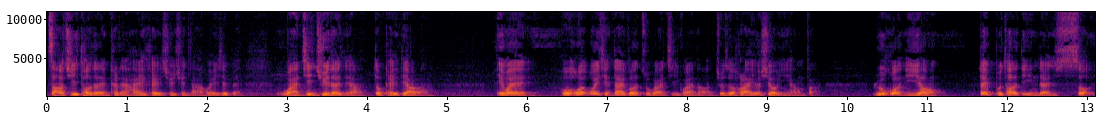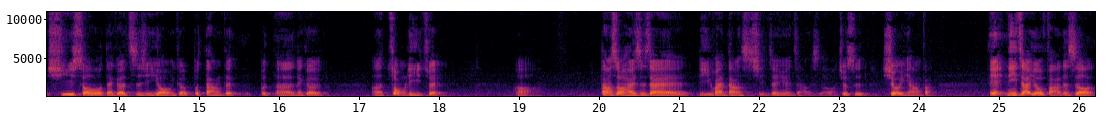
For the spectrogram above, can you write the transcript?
早期投的人可能还可以去去拿回一些本，晚进去的人啊都赔掉了。因为我我我以前待过主管机关哦，就是后来有修银行法，如果你用对不特定人收吸收那个资金，用一个不当的不呃那个。呃，重利罪，啊、当时候还是在李焕当行政院长的时候，就是修银行法，因为你只要有法的时候，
